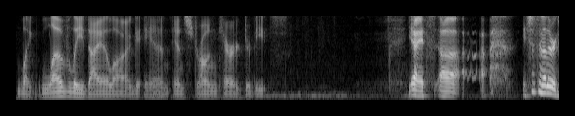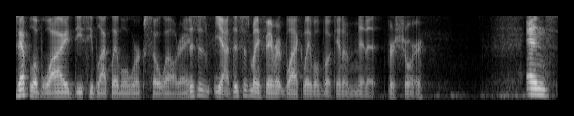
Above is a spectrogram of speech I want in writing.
like lovely dialogue and and strong character beats. Yeah, it's uh, it's just another example of why DC Black Label works so well, right? This is yeah, this is my favorite Black Label book in a minute for sure. And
